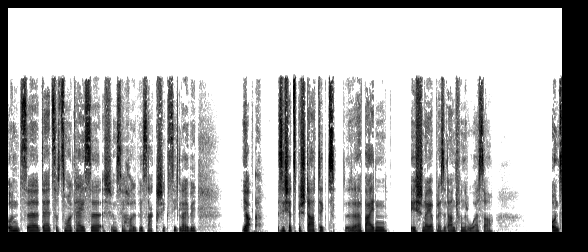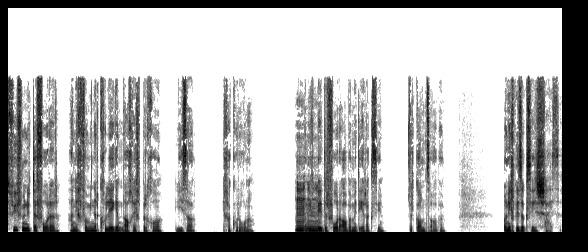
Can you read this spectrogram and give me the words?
und, äh, der hat so zumal geheissen, es war eine halbe Sechsche gewesen, glaube ich. Ja, es ist jetzt bestätigt, der Biden ist neuer Präsident von der USA. Und fünf Minuten vorher habe ich von meiner Kollegin die Nachricht bekommen, Lisa, ich habe Corona. Und ich bin der Vorabend mit ihr. Gewesen. Der ganze Abend. Und ich bin so Scheiße.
